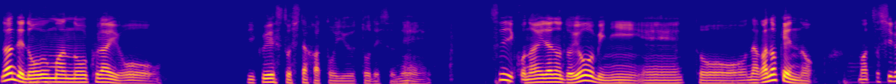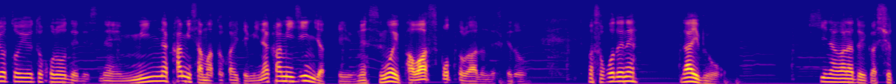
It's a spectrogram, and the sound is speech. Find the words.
なんでノーマンのくらいをリクエストしたかというとですね、ついこの間の土曜日に、えっ、と、長野県の松代というところでですね、みんな神様と書いて、みな神神社っていうね、すごいパワースポットがあるんですけど、まあ、そこでね、ライブをきながらというか、出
